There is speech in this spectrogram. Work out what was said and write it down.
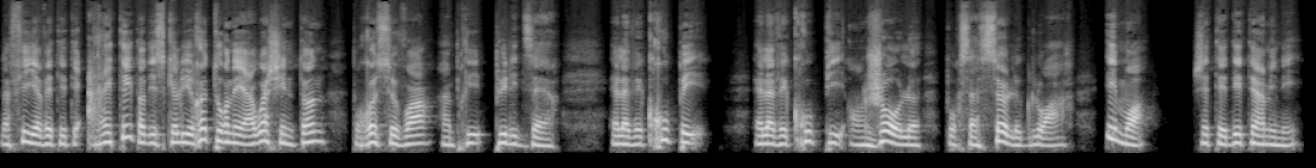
la fille avait été arrêtée tandis que lui retournait à Washington pour recevoir un prix Pulitzer. Elle avait croupé elle avait croupi en geôle pour sa seule gloire, et moi, j'étais déterminé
